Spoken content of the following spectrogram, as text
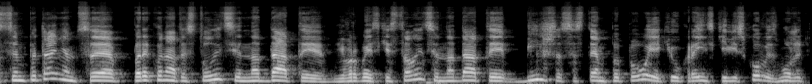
з цим питанням це переконати столиці, надати європейській столиці, надати більше систем ППО, які українські військові зможуть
